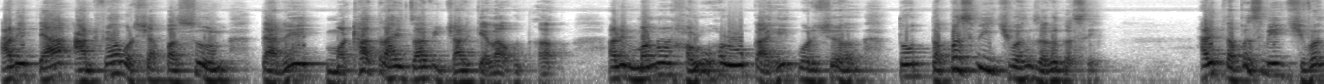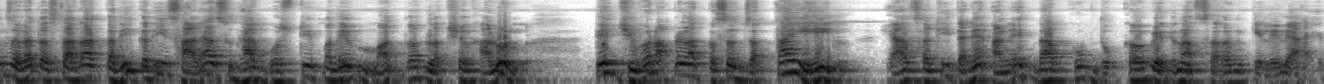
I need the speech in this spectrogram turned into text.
आणि त्या आठव्या वर्षापासून त्याने मठात राहायचा विचार केला होता. आणि म्हणून हळूहळू काही वर्ष तो तपस्वी जीवन जगत असे. आणि तपस्वी जीवन जगत असताना कधी कधी साऱ्या सुद्धा गोष्टीमध्ये महत्त्व लक्ष घालून ते जीवन आपल्याला कसं जगता येईल यासाठी त्याने अनेकदा खूप दुःख वेदना सहन केलेल्या आहेत.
